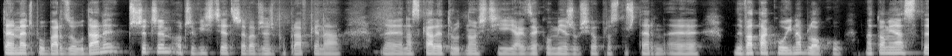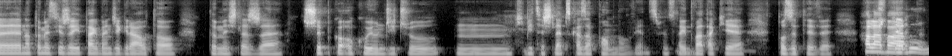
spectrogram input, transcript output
ten mecz był bardzo udany, przy czym oczywiście trzeba wziąć poprawkę na, e, na skalę trudności, jak z jaką mierzył się po prostu Stern e, w ataku i na bloku. Natomiast, natomiast jeżeli tak będzie grał, to, to myślę, że szybko o Kujundżiczu hmm, kibice Ślepska zapomną, więc, więc tutaj dwa takie pozytywy. Halaba... Stern,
